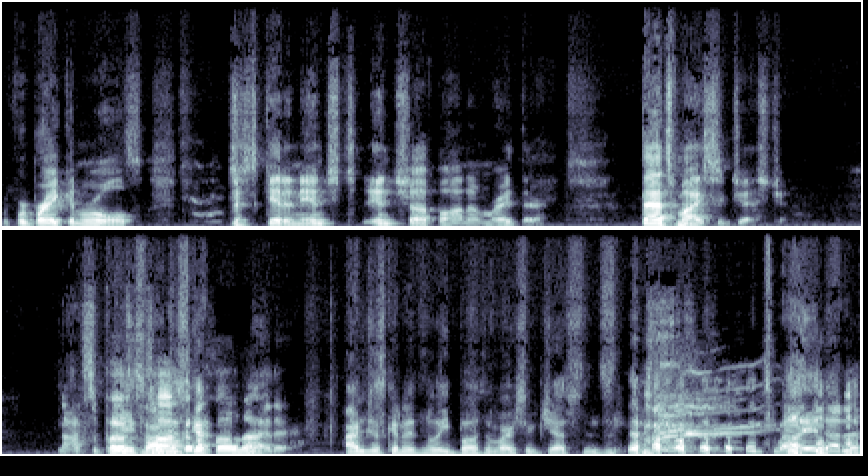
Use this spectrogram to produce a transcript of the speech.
if we're breaking rules, just get an inch inch up on them right there. That's my suggestion. Not supposed Okay, to so I'm talk on the phone either. I'm just gonna delete both of our suggestions. it's probably not a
